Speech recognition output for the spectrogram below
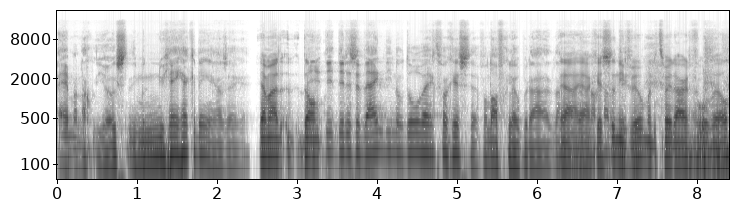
Hé, maar nog, Joost, je moet nu geen gekke dingen gaan zeggen. Ja, maar dan... Dit, dit is de wijn die nog doorwerkt van gisteren, van de afgelopen dagen. Nou, Ja, nou, ja gisteren niet veel, maar die twee dagen ervoor wel.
